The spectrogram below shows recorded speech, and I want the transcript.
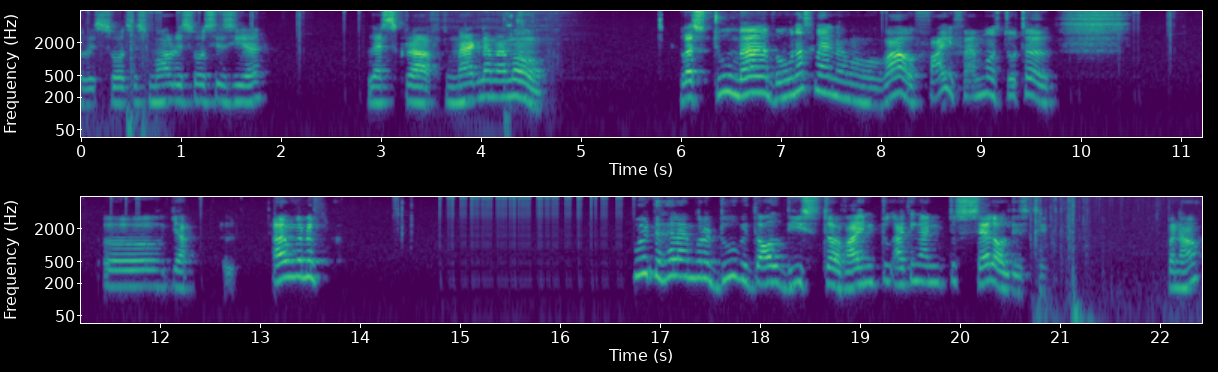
resources small resources here let's craft magnum ammo plus two bonus magnum ammo wow five ammos total uh, yeah. I'm gonna... What the hell I'm gonna do with all these stuff? I need to... I think I need to sell all these things. For now.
